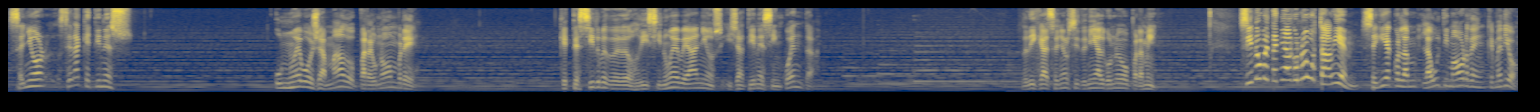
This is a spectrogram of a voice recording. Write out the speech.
Señor, ¿será que tienes un nuevo llamado para un hombre que te sirve desde los 19 años y ya tiene 50? Le dije al Señor si tenía algo nuevo para mí. Si no me tenía algo nuevo, estaba bien. Seguía con la, última orden que me dio.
